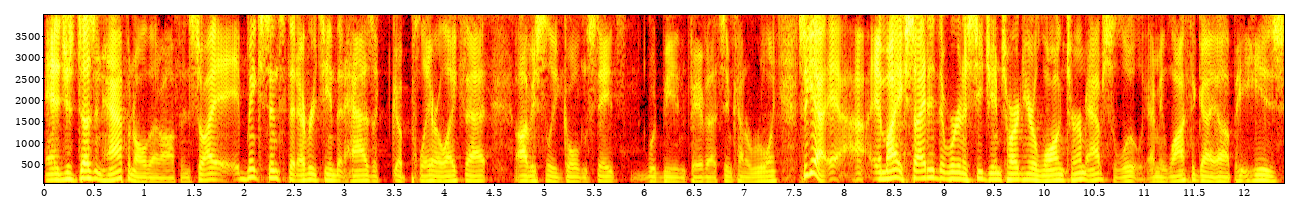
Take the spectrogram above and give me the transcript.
and it just doesn't happen all that often. So I, it makes sense that every team that has a, a player like that, obviously Golden State would be in favor of that same kind of ruling. So yeah, am I excited that we're going to see James Harden here long term? Absolutely. I mean, lock the guy up. He- is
